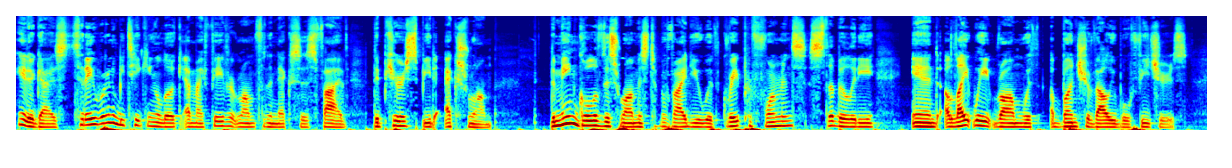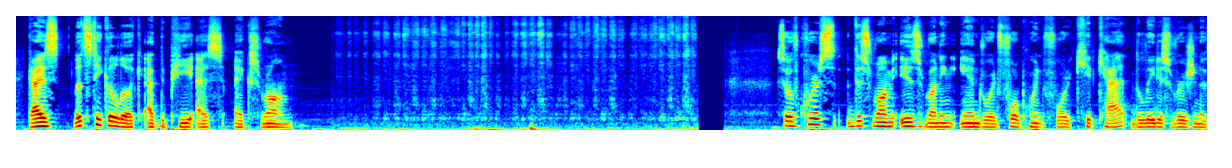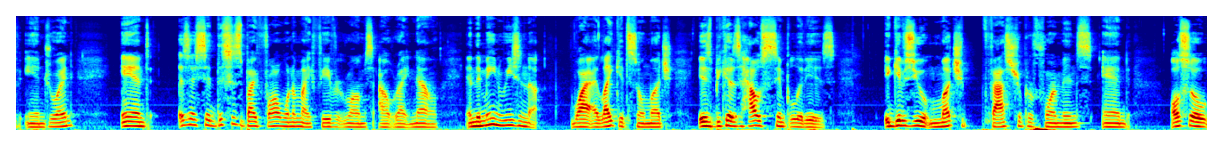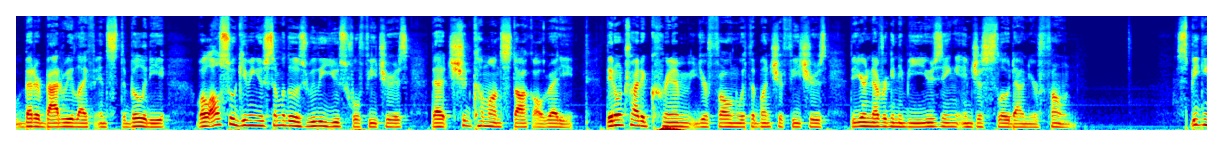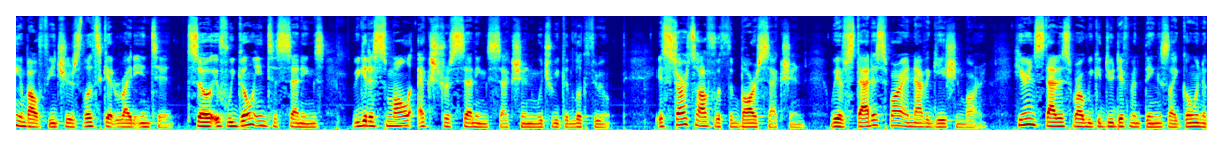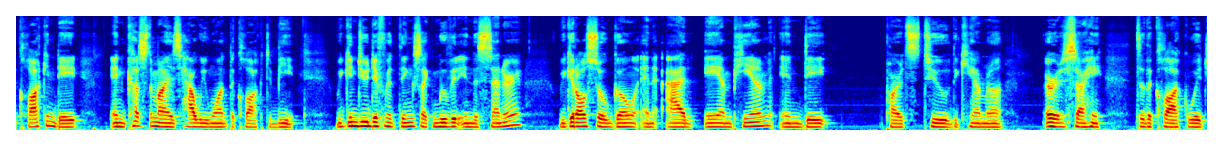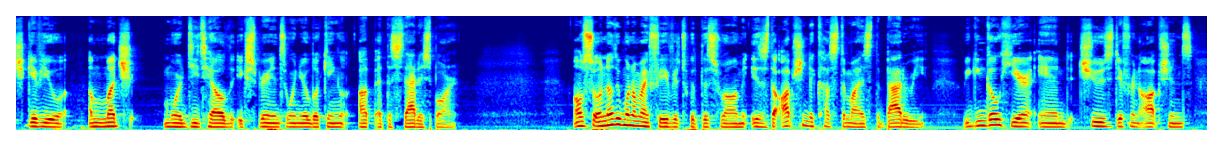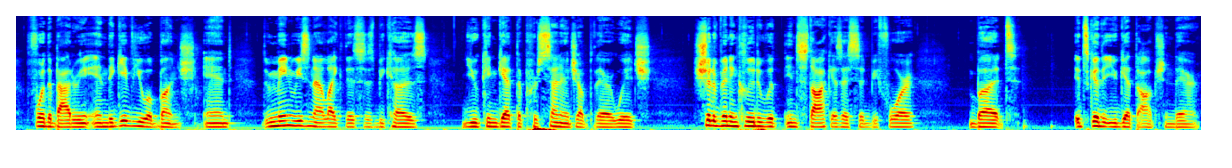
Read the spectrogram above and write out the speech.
Hey there guys, today we're going to be taking a look at my favorite ROM for the Nexus 5, the Pure Speed X ROM. The main goal of this ROM is to provide you with great performance, stability, and a lightweight ROM with a bunch of valuable features. Guys, let's take a look at the PSX ROM. So of course, this ROM is running Android 4.4 KitKat, the latest version of Android. And as I said, this is by far one of my favorite ROMs out right now. And the main reason why I like it so much is because how simple it is. It gives you much faster performance and also better battery life and stability while also giving you some of those really useful features that should come on stock already. They don't try to cram your phone with a bunch of features that you're never going to be using and just slow down your phone. Speaking about features, let's get right into it. So if we go into settings, we get a small extra settings section which we could look through. It starts off with the bar section. We have status bar and navigation bar. Here in status bar we could do different things like go into clock and date and customize how we want the clock to be. We can do different things like move it in the center, we could also go and add AM PM and date parts to the camera or sorry to the clock which give you a much more detailed experience when you're looking up at the status bar. Also, another one of my favorites with this ROM is the option to customize the battery. We can go here and choose different options for the battery and they give you a bunch and the main reason I like this is because you can get the percentage up there, which should have been included with in stock, as I said before, but it's good that you get the option there.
